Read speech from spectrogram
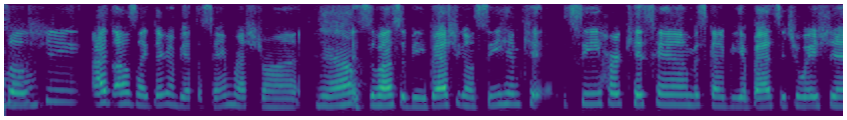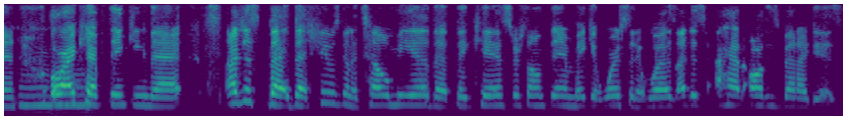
So Mhm. she, I, I was like, they're gonna be at the same restaurant. yeah, It's supposed to be bad. She's gonna see him, ki- see her kiss him. It's gonna be a bad situation. Or I Mhm. kept thinking that I just that that she was gonna tell Mia that they kissed or something make it worse than it was. I just I had all these bad ideas.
